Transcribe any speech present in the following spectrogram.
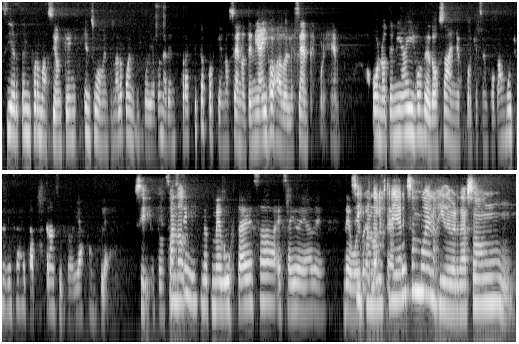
cierta información que en, su momento no la podía poner en práctica porque, no sé, no tenía hijos adolescentes, por ejemplo, o no tenía hijos de dos años, porque se enfocan mucho en esas etapas transitorias complejas. Sí, Entonces, cuando, sí, me, gusta esa, esa idea de, de Sí, cuando los talleres son buenos y de verdad son,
